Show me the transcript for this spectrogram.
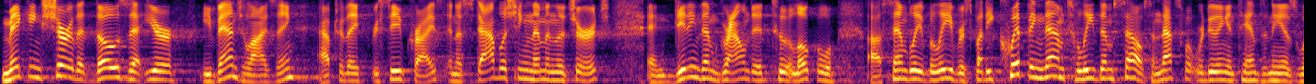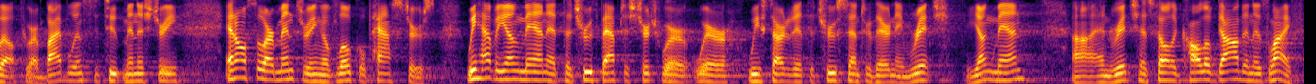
making sure that those that you're evangelizing after they receive Christ and establishing them in the church and getting them grounded to a local uh, assembly of believers, but equipping them to lead themselves. And that's what we're doing in Tanzania as well through our Bible Institute ministry and also our mentoring of local pastors. We have a young man at the Truth Baptist Church where, where we started at the Truth Center there named Rich, a young man, uh, and Rich has felt a call of God in his life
